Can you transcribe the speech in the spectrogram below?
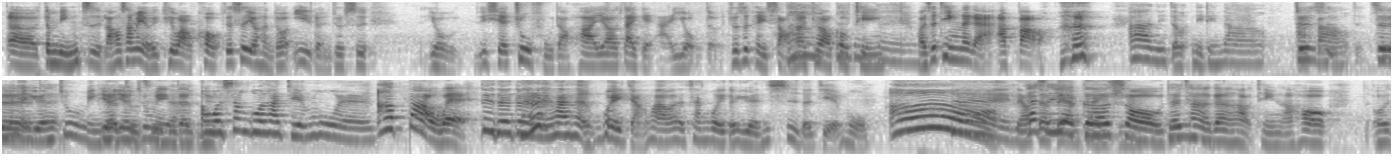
呃的名字，然后上面有一 QR code，就是有很多艺人，就是有一些祝福的话要带给癌友的，就是可以扫那个 QR code 对听。对。我是听那个阿豹，啊，你怎么你听到就是宝对是对对那个原住民的原原住民的哦我上过他节目哎，阿豹哎、对对对，他很会讲话，我有上过一个原氏的节目，哦，对他是一个歌手，对，唱的歌很好听。然后我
